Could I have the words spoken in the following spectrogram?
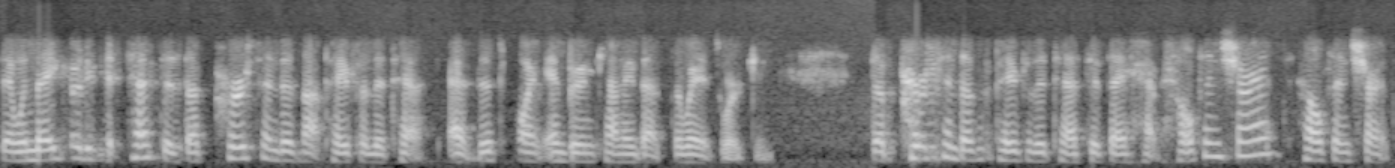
then when they go to get tested, the person does not pay for the test. At this point in Boone County, that's the way it's working. The person doesn't pay for the test if they have health insurance. Health insurance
